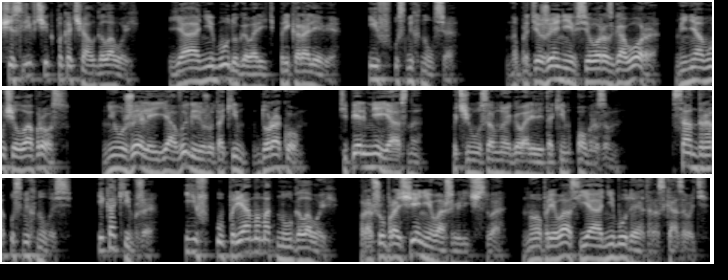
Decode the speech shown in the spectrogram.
Счастливчик покачал головой. «Я не буду говорить при королеве». Ив усмехнулся. На протяжении всего разговора меня мучил вопрос. Неужели я выгляжу таким дураком? Теперь мне ясно, Почему со мной говорили таким образом? Сандра усмехнулась. И каким же? Ив упрямо мотнул головой. Прошу прощения, Ваше Величество, но при вас я не буду это рассказывать.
